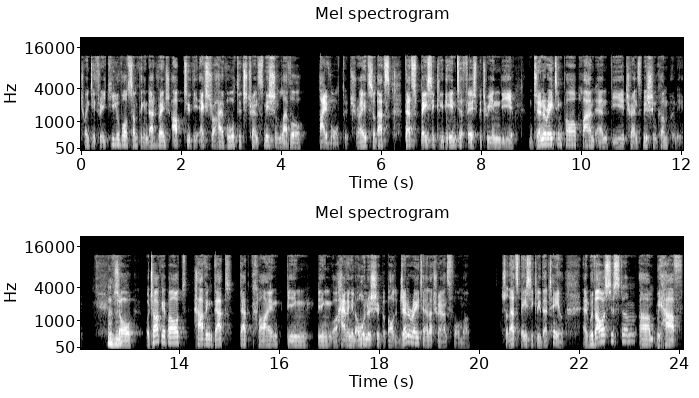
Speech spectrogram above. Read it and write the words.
23 kilovolts, something in that range, up to the extra high voltage transmission level high voltage, right? So that's that's basically the interface between the generating power plant and the transmission company. Mm-hmm. So we're talking about having that that client being being or having an ownership about a generator and a transformer. So that's basically that tail. And with our system, um, we have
